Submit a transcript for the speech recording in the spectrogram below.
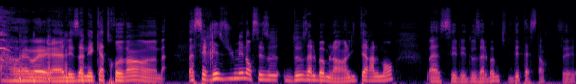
Ah ouais, ouais, les années 80, euh, bah, bah, c'est résumé dans ces euh, deux albums-là, hein, littéralement. Bah, c'est les deux albums qu'il déteste. Hein. C'est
